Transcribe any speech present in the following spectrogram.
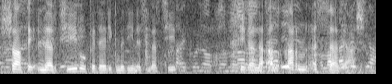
شاطئ مرتيل وكذلك مدينة مرتيل خلال القرن السابع عشر.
